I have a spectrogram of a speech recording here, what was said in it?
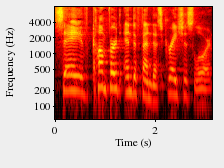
save, comfort, and defend us, gracious Lord.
